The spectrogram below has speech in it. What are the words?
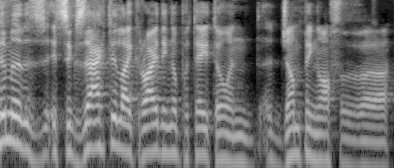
similar, it's exactly like riding a potato and uh, jumping off of a,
